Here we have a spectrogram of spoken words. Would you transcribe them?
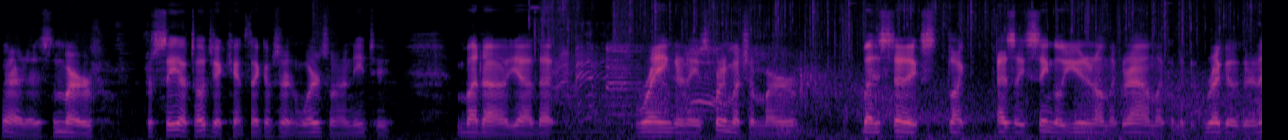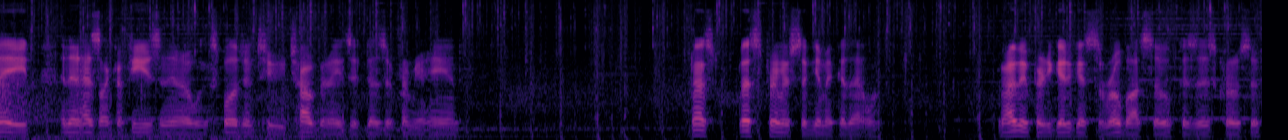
There it is, the MIRV. For see, I told you I can't think of certain words when I need to. But uh, yeah, that rain grenade is pretty much a MIRV. But instead ex- like as a single unit on the ground, like a regular grenade, and then it has like a fuse and it'll explode into child grenades, it does it from your hand. That's that's pretty much the gimmick of that one. Might be pretty good against the robots though, because it is corrosive.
